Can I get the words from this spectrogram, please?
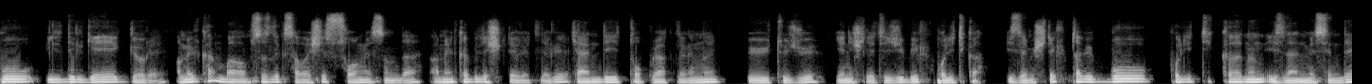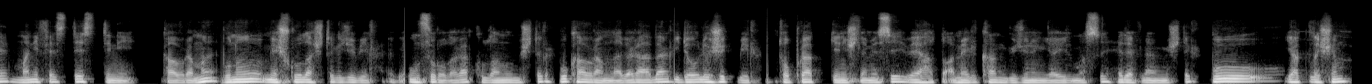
Bu bildirgeye göre Amerikan Bağımsızlık Savaşı sonrasında Amerika Birleşik Devletleri kendi topraklarını büyütücü, genişletici bir politika izlemiştir. Tabii bu politikanın izlenmesinde Manifest Destiny kavramı bunu meşrulaştırıcı bir unsur olarak kullanılmıştır. Bu kavramla beraber ideolojik bir toprak genişlemesi ve hatta Amerikan gücünün yayılması hedeflenmiştir. Bu yaklaşım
